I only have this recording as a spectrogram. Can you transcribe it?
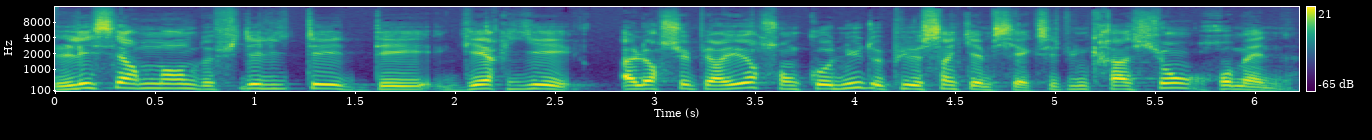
Les serments de fidélité des guerriers à leurs supérieurs sont connus depuis le 5e siècle. C'est une création romaine.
